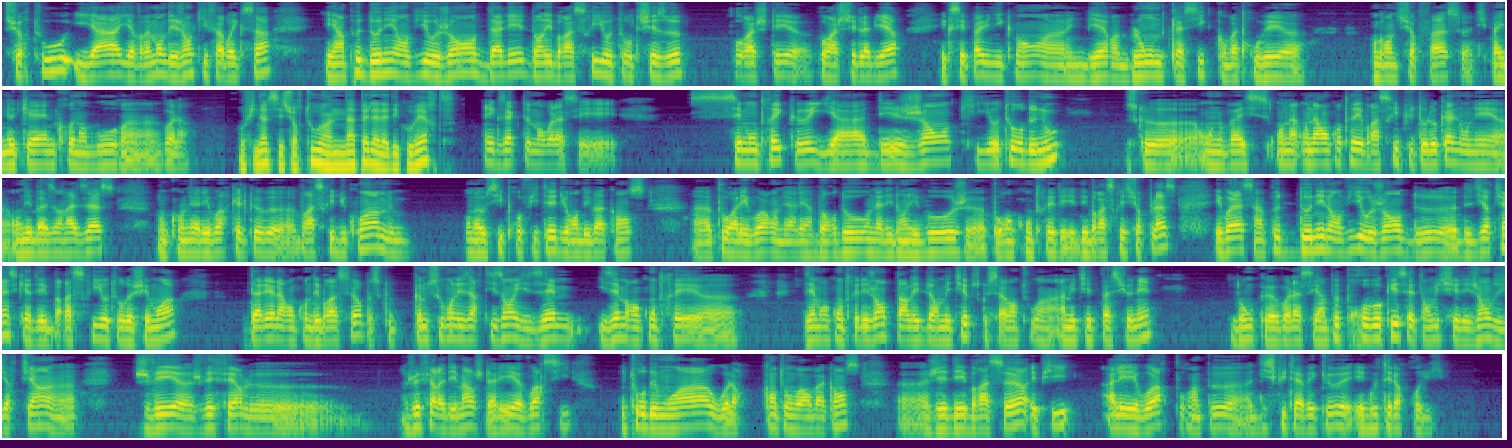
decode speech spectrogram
surtout il y a, y a vraiment des gens qui fabriquent ça et un peu donner envie aux gens d'aller dans les brasseries autour de chez eux pour acheter, pour acheter de la bière et que c'est pas uniquement une bière blonde classique qu'on va trouver en grande surface, euh, type Heineken, Kronenbourg, euh, voilà. Au final, c'est surtout un appel à la découverte. Exactement, voilà, c'est c'est montrer qu'il y a des gens qui autour de nous, parce que euh, on va, on a on a rencontré des brasseries plutôt locales. On est on est basé en Alsace, donc on est allé voir quelques brasseries du coin, mais on a aussi profité durant des vacances euh, pour aller voir. On est allé à Bordeaux, on est allé dans les Vosges euh, pour rencontrer des, brasseries sur place. Et voilà, c'est un peu donner l'envie aux gens de de dire tiens, est-ce qu'il y a des brasseries autour de chez moi? D'aller à la rencontre des brasseurs parce que comme souvent les artisans ils aiment ils aiment rencontrer euh, ils aiment rencontrer les gens parler de leur métier parce que c'est avant tout un, un métier de passionné donc voilà c'est un peu provoquer cette envie chez les gens de dire tiens je vais je vais faire le je vais faire la démarche d'aller euh, voir si autour de moi ou alors quand on va en vacances euh, j'ai des brasseurs et puis aller les voir pour un peu euh, discuter avec eux et, et goûter leurs produits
